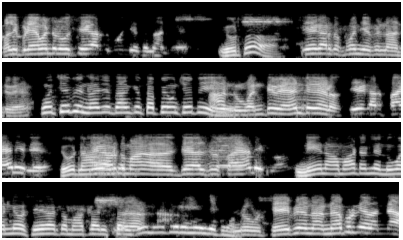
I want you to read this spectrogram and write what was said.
మళ్ళీ ఇప్పుడు ఏమంటే నువ్వు శ్రీ ఫోన్ చెప్పినా అంటే? ఎవరితో? శ్రీ గారితో ఫోన్ చెప్పినా అంటే ఓ చెప్పి నా దానికి తప్పేమో చెప్పి. నువ్వు అంటివే అంటే నేను శ్రీ గారి స్థాయి ఇది శ్రీ గారితో చేయాల్సిన స్థాయి నీకు? నేను ఆ మాట అంటే నువ్వు అన్నీ సేగారితో మాట్లాడిస్తా అంటే మాట్లాడు అని చెప్పిన? నువ్వు చేపి అన్నప్పుడు నేను అన్నా.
